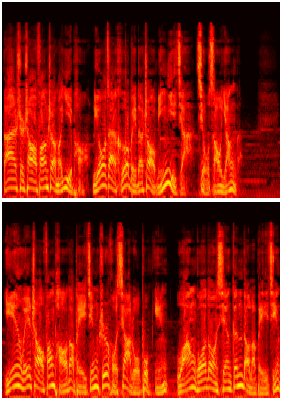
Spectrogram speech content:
但是赵芳这么一跑，留在河北的赵明一家就遭殃了。因为赵芳跑到北京之后下落不明，王国栋先跟到了北京，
